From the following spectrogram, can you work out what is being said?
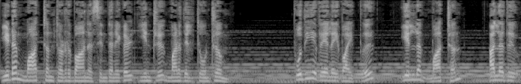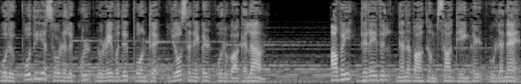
இடம் மாற்றம் தொடர்பான சிந்தனைகள் இன்று மனதில் தோன்றும். புதிய வேலை வாய்ப்பு இல்லம் மாற்றம் அல்லது ஒரு புதிய சூழலுக்குள் நுழைவது போன்ற யோசனைகள் உருவாகலாம். அவை விரைவில் நனவாகும் சாத்தியங்கள் உள்ளன.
